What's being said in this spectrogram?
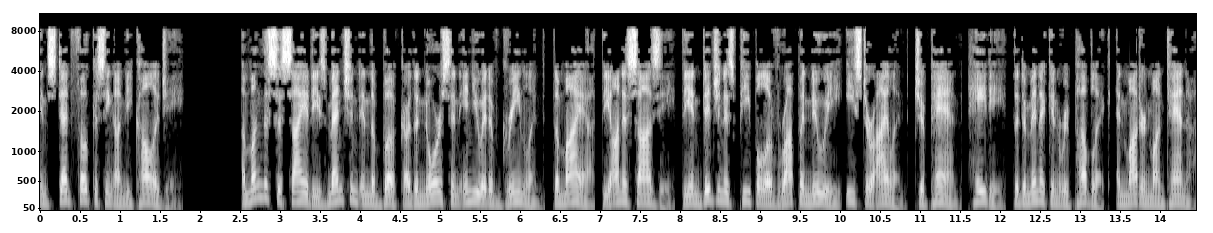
instead focusing on ecology. Among the societies mentioned in the book are the Norse and Inuit of Greenland, the Maya, the Anasazi, the indigenous people of Rapa Nui Easter Island, Japan, Haiti, the Dominican Republic, and modern Montana.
